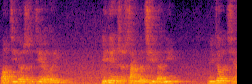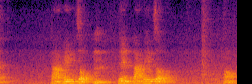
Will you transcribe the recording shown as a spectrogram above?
到极乐世界而已，一定是上得去的。你你就想大悲咒，念大悲咒，啊，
